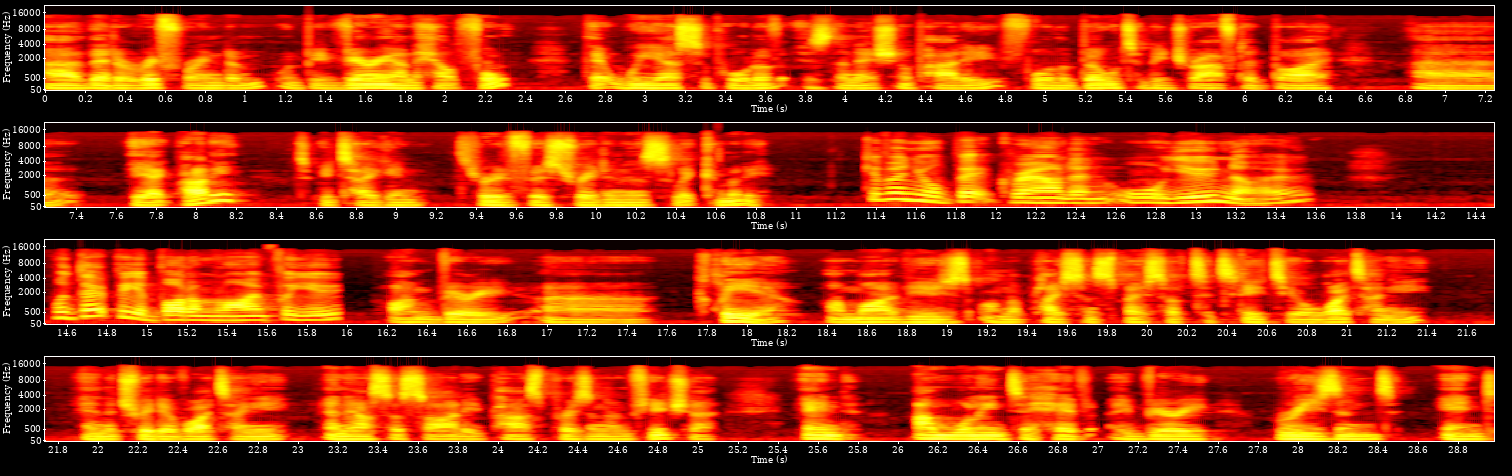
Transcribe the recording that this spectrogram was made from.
uh, that a referendum would be very unhelpful, that we are supportive as the National Party for the bill to be drafted by uh, the ACT Party to be taken through to first reading in the Select Committee. Given your background and all you know, would that be a bottom line for you? I'm very uh, clear on my views on the place and space of Te Tiriti o Waitangi and the Treaty of Waitangi in our society, past, present, and future. And I'm willing to have a very reasoned and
